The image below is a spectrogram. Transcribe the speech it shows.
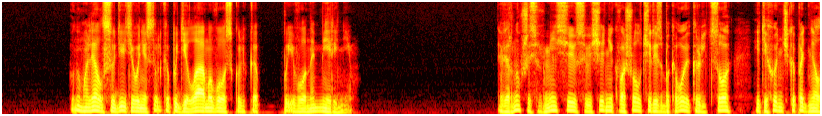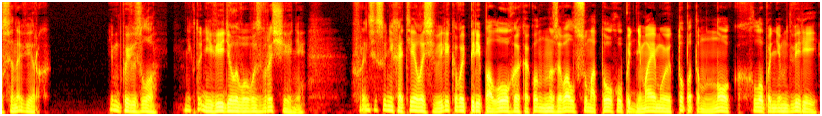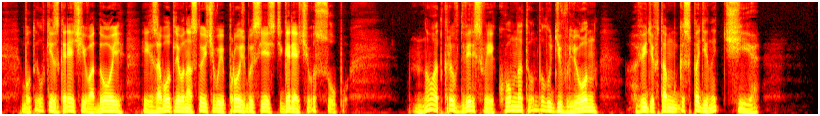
Он умолял судить его не столько по делам его, сколько по его намерениям. Вернувшись в миссию, священник вошел через боковое крыльцо и тихонечко поднялся наверх. Ему повезло. Никто не видел его возвращения. Фрэнсису не хотелось великого переполоха, как он называл суматоху, поднимаемую топотом ног, хлопаньем дверей, бутылки с горячей водой и заботливо настойчивые просьбы съесть горячего супу. Но, открыв дверь своей комнаты, он был удивлен, увидев там господина Чия.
